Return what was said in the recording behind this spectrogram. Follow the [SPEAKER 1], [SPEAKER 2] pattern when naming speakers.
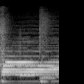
[SPEAKER 1] Música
